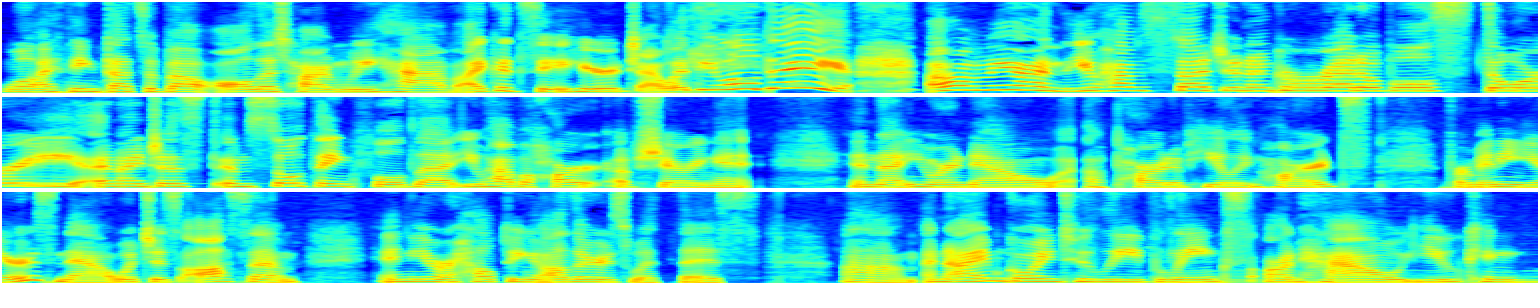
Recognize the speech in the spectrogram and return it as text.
well, I think that's about all the time we have. I could sit here and chat with you all day. Oh man, you have such an incredible story. And I just am so thankful that you have a heart of sharing it and that you are now a part of Healing Hearts for many years now, which is awesome. And you are helping others with this. Um, and I'm going to leave links on how you can,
